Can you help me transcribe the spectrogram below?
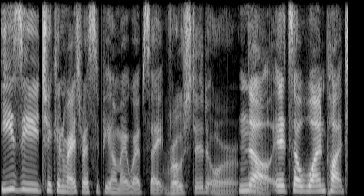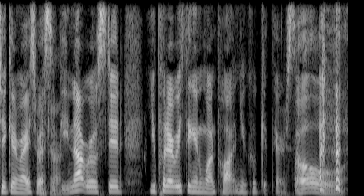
easy chicken rice recipe on my website. Roasted or No, it's a one pot chicken rice recipe, not roasted. You put everything in one pot and you cook it there. So Oh,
